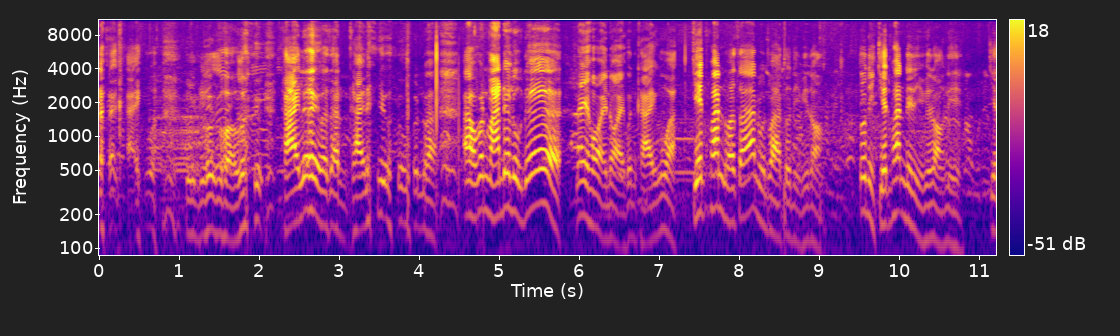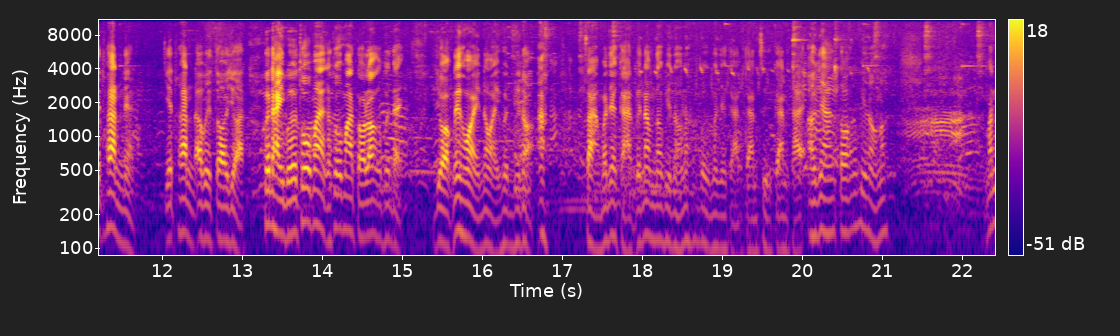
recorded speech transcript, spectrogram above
ได้ขายงัวคุณดูบอกขายเลยว่าสั่นขายได้อยู่เพิ่นว่าอ้าวมันหมานเด้อลูกเด้อในหอยหน่อยเพิ่นขายงัว7,000ว่าซ่านพนว่าตัวนี้พี่น้อง ตัวนี้7,000เด้อนี่พี่น้องนี่7,000เนี่ย7,000เอาไปต่อยอด เพิ่นให้เบอร์โทรมากก็โทรมาต่อรองกับเพิ่นได้หยอกในหอยหน่อยเพิ่นพี่น้องอะสร้างบรรยากาศไปนำเนาะพี่น้องเนาะเบิ่งบรรยากาศการซื้อการขายเอายางต่อนะพี่น้องเนาะมัน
